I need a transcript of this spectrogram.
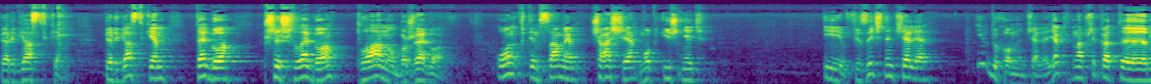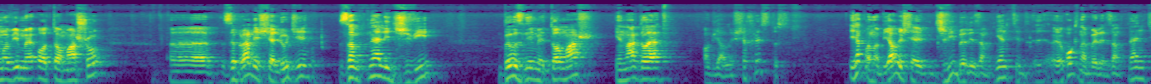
pierwiastkiem, pierwiastkiem tego przyszłego planu Bożego. On w tym samym czasie mógł istnieć i w fizycznym ciele, i w duchownym ciele. Jak na przykład e, mówimy o Tomaszu, e, zebrali się ludzie, zamknęli drzwi, był z nimi Tomasz i nagle objawił się Chrystus. Jak on objawił się, drzwi były zamknięte, e, okna były zamknięte.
